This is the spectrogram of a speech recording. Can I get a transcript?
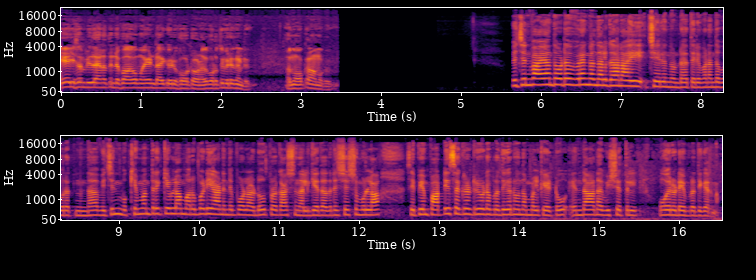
എ ഐ സംവിധാനത്തിന്റെ ഭാഗമായി ഉണ്ടാക്കിയ ഒരു ഫോട്ടോ ആണ് അത് പുറത്തു വരുന്നുണ്ട്. അത് നോക്കാം നമുക്ക്. വിജിൻ വായാന്തോട് വിവരങ്ങൾ നൽകാനായി ചേരുന്നുണ്ട്. തിരുവനന്തപുരത്ത് നിന്ന് വിജിൻ മുഖ്യമന്ത്രിക്കുള്ള മറുപടിയാണ് ഇന്നിപ്പോൾ അടൂർ പ്രകാശ് നൽകിയത്. അതിനുശേഷമുള്ള സി പി എം പാർട്ടി സെക്രട്ടറിയുടെ പ്രതികരണവും നമ്മൾ കേട്ടു. എന്താണ് വിഷയത്തിൽ മൂവരുടെയും പ്രതികരണം?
